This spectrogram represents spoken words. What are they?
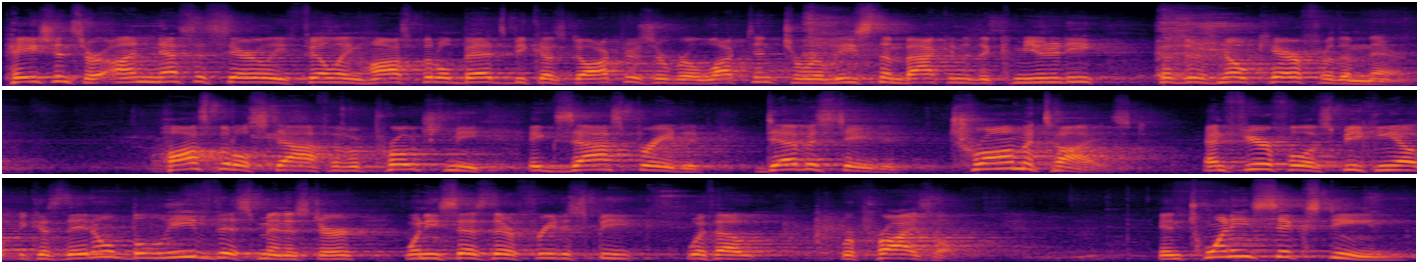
Patients are unnecessarily filling hospital beds because doctors are reluctant to release them back into the community because there's no care for them there. Hospital staff have approached me exasperated, devastated, traumatized, and fearful of speaking out because they don't believe this minister when he says they're free to speak without reprisal. In 2016,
